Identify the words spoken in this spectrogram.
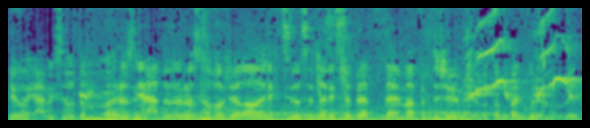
Jako já bych se o tom hrozně rád rozhovořil, ale nechci zase tady sebrat téma, protože vím, že o tom pak bude mluvit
